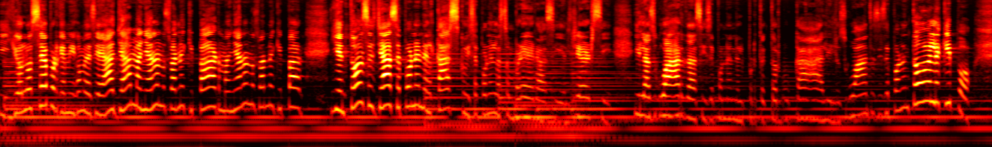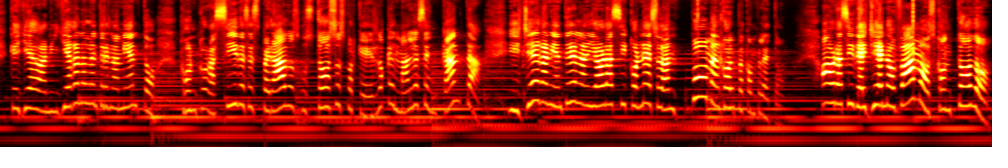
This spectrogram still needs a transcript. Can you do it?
y yo lo sé porque mi hijo me decía, ah, ya, mañana nos van a equipar, mañana nos van a equipar. Y entonces ya se ponen el casco y se ponen las sombreras y el jersey y las guardas y se ponen el protector bucal y los guantes y se ponen todo el equipo que llevan y llegan al entrenamiento con, con así desesperados, gustosos porque es lo que más les encanta. Y llegan y entrenan y ahora sí con eso dan ¡pum! el golpe completo. Ahora sí de lleno vamos con todo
